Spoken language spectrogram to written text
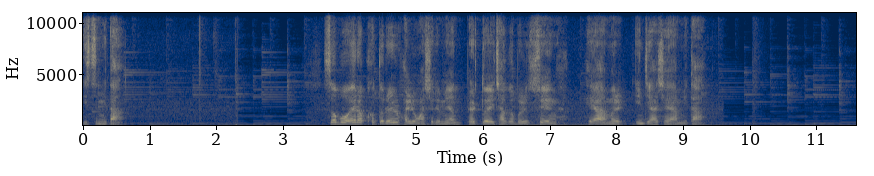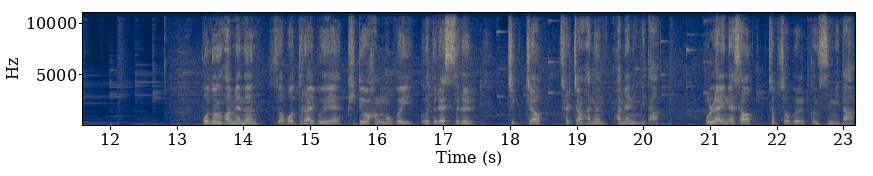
있습니다. 서버 에러 코드를 활용하시려면 별도의 작업을 수행해야 함을 인지하셔야 합니다. 보는 화면은 서버 드라이브의 PDO 항목의 어드레스를 직접 설정하는 화면입니다. 온라인에서 접속을 끊습니다.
